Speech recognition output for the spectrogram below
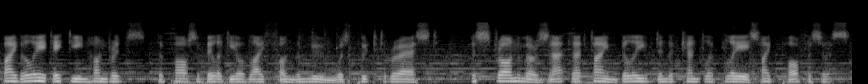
By the late 1800s, the possibility of life on the moon was put to rest. Astronomers at that time believed in the Kant Place hypothesis,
